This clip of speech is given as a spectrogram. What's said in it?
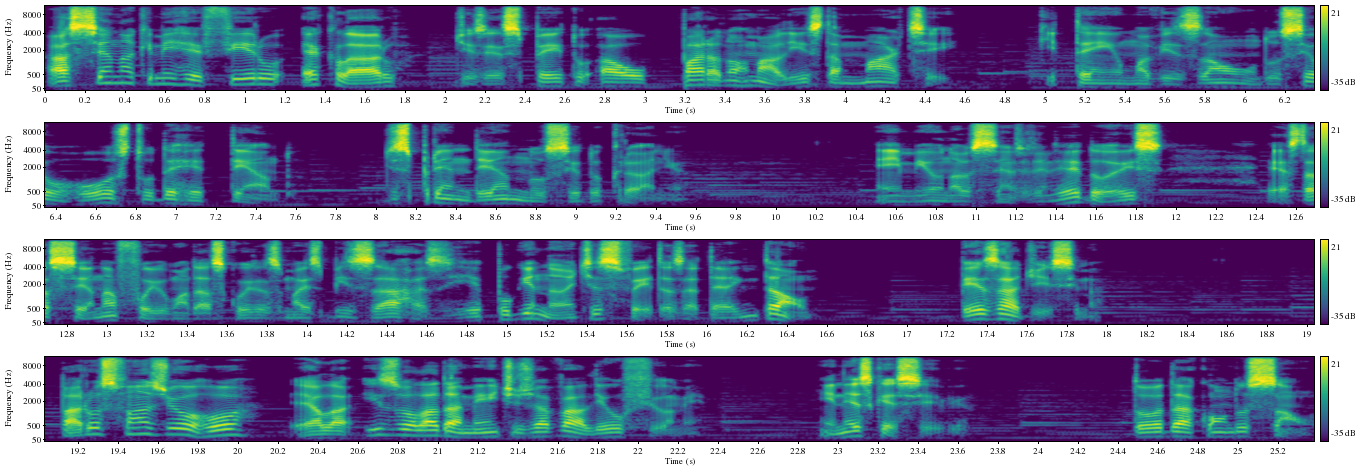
A cena a que me refiro, é claro, diz respeito ao paranormalista Marty, que tem uma visão do seu rosto derretendo, desprendendo-se do crânio. Em 1982, esta cena foi uma das coisas mais bizarras e repugnantes feitas até então. Pesadíssima. Para os fãs de horror, ela isoladamente já valeu o filme. Inesquecível. Toda a condução,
